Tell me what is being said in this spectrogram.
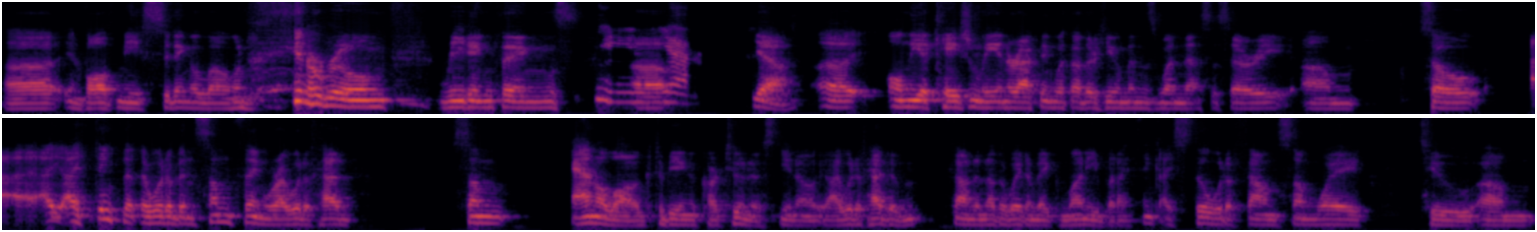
uh, involve me sitting alone in a room, reading things. Uh, yeah. Yeah. Uh, only occasionally interacting with other humans when necessary. Um, so I, I think that there would have been something where I would have had some analog to being a cartoonist. You know, I would have had to found another way to make money, but I think I still would have found some way to um,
